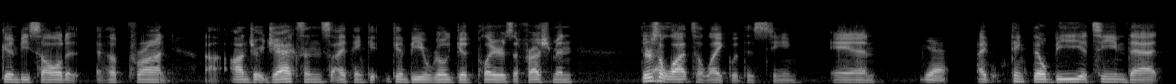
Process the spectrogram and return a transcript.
going to be solid up front. Uh, Andre Jackson's, I think, going to be a really good player as a freshman. There's yeah. a lot to like with this team, and yeah, I think they'll be a team that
